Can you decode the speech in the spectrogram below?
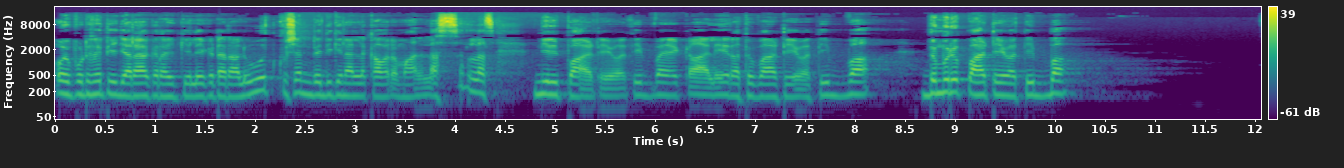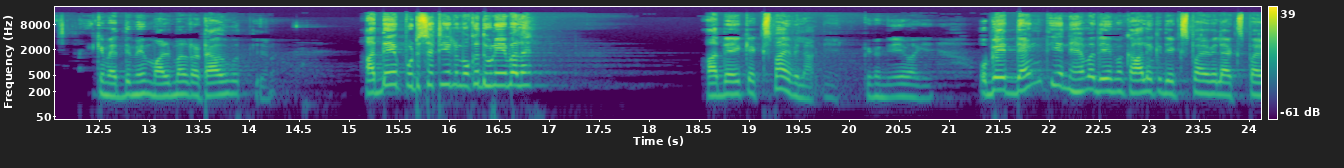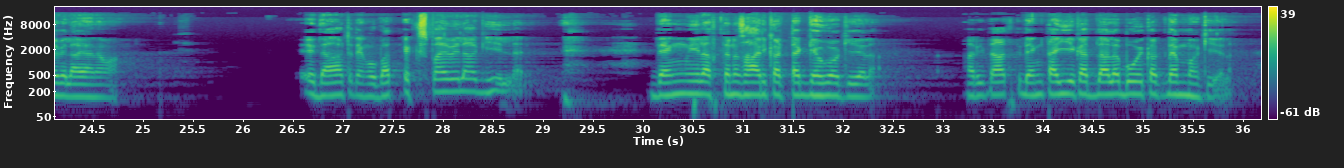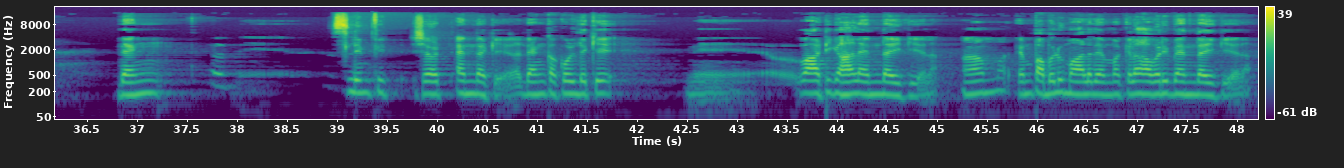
ඔය පුටුසටිය ජරා කරයි කියලා ඒකට අර අලුත් කුෂන් රෙදි ගෙනල්ලා කවර මාල ලස්සන ලස් නිල් පාට ඒවා තිබ්බා ඒ කාලේ රතු පාට ඒවා තිබ්බා දුමුරු පාට ඒවා තිබ්බා. ඒක මැද්ද මේ මල් මල් රටාවකුත් තියෙනවා. අද ඒ පුටුසටියට මොකද උනේ බලන්න. අද ඒක එක්ස්පයර් වෙලා ගිහින් පිටින් ඒ වගේ. ඔබේ දැන් තියෙන හැමදේම කාලෙකදී එක්ස්පයර් වෙලා එක්ස්පයර් වෙලා යනවා. එදාට දැන් ඔබත් එක්ස්පයර් වෙලා ගිහිල්ලා දැන් මේ ලස්සන සාරි කට්ටක් ගැහුවා කියලා. හරි තාත්ති දැන් ටයි එකක් දාලා බෝ එකක් දැම්මා කියලා. දැන් ස්ලිම් ෆිට් ෂර්ට් ඇඳ කියලා. දැන් කකුල් දෙකේ මේ වාටි ගහලා ඇඳයි කියලා. ආම්මා දැන් පබළු මාල දැම්මා කියලා හවරි බැඳයි කියලා.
